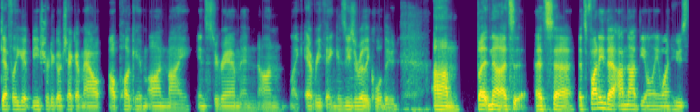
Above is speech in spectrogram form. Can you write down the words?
definitely get, be sure to go check him out. I'll plug him on my Instagram and on like everything because he's a really cool dude. Um, but no, it's it's uh it's funny that I'm not the only one who's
